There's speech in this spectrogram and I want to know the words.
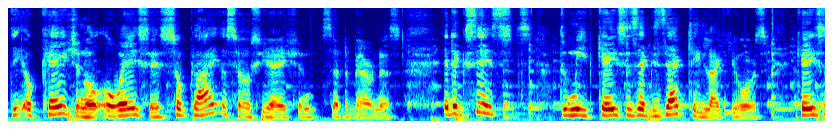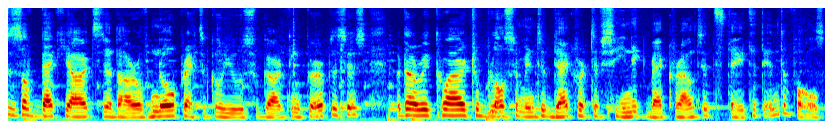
The Occasional Oasis Supply Association, said the Baroness. It exists to meet cases exactly like yours, cases of backyards that are of no practical use for gardening purposes, but are required to blossom into decorative scenic backgrounds at stated intervals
